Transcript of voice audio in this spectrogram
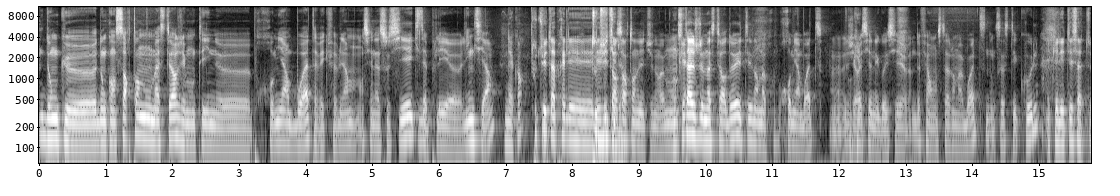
Donc donc en sortant de mon master j'ai monté une première boîte avec Fabien, mon ancien associé, qui s'appelait euh, Linksia. D'accord. Tout de suite après les, Tout de suite en sortant d'études. ouais. Mon stage de master 2 était dans ma pr- première boîte. J'ai réussi à négocier de faire mon stage dans ma boîte, donc ça c'était cool. Et quelle était cette,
